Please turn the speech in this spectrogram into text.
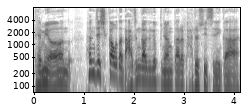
되면 현재 시가보다 낮은 가격의 분양가를 받을 수 있으니까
